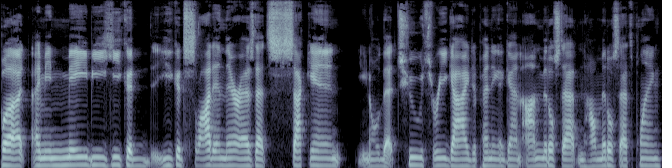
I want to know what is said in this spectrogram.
but I mean maybe he could he could slot in there as that second you know, that two, three guy, depending again on Mittelstadt and how Mittelstadt's playing.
